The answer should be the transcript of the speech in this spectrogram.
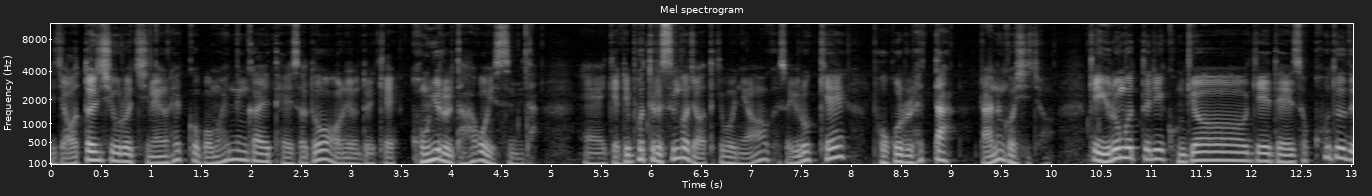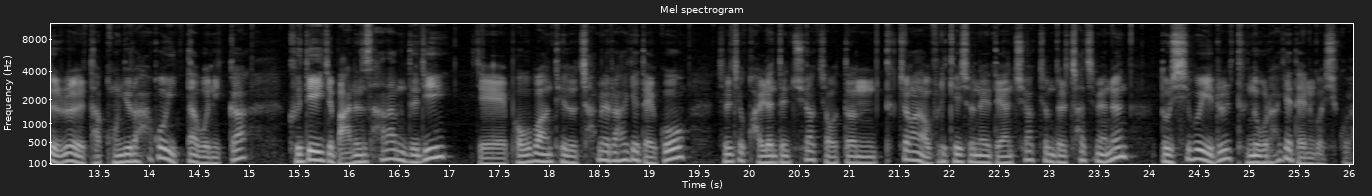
이제 어떤 식으로 진행을 했고 뭐 했는가에 대해서도 어느 정도 이렇게 공유를 다 하고 있습니다. 예, 이렇게 리포트를 쓴 거죠. 어떻게 보냐. 그래서 이렇게 보고를 했다라는 것이죠. 이런 것들이 공격에 대해서 코드들을 다 공유를 하고 있다 보니까 그때 이제 많은 사람들이 이제 bug bounty에도 참여를 하게 되고 실제 관련된 취약점 어떤 특정한 어플리케이션에 대한 취약점들을 찾으면은 또 CV를 등록을 하게 되는 것이고요.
